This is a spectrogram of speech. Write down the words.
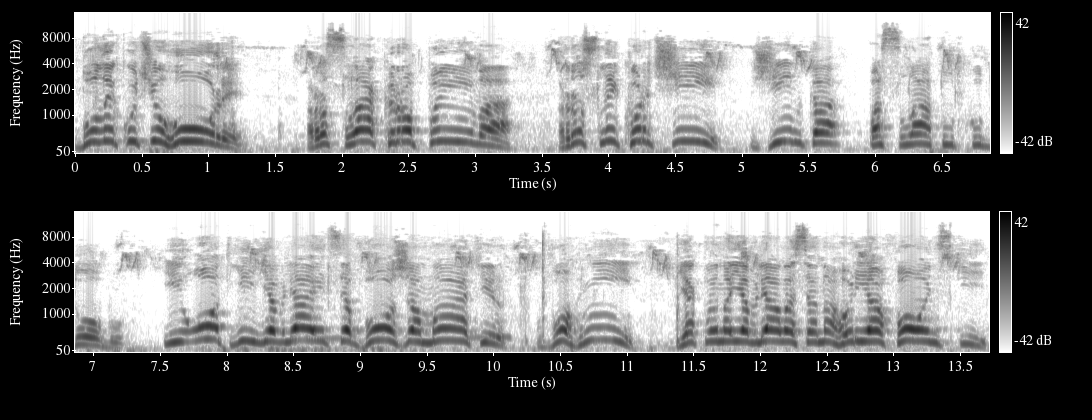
були кучугури, росла кропива, росли корчі. Жінка пасла тут худобу. І от їй являється Божа матір в вогні, як вона являлася на горі Афонській,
